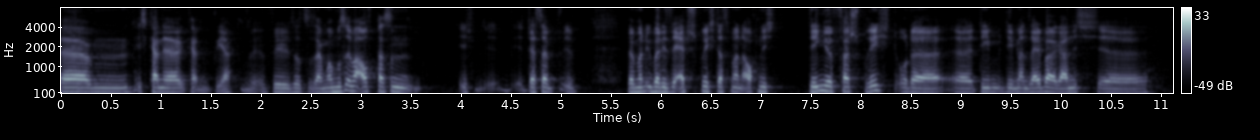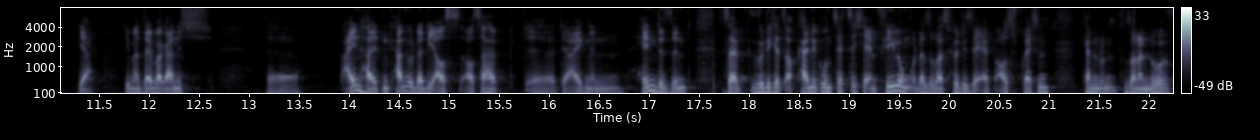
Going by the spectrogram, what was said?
Ähm, ich kann ja, kann, ja, will sozusagen, man muss immer aufpassen, ich, deshalb, wenn man über diese App spricht, dass man auch nicht Dinge verspricht oder äh, die, die man selber gar nicht, äh, ja, die man selber gar nicht äh, einhalten kann oder die aus, außerhalb äh, der eigenen Hände sind. Deshalb würde ich jetzt auch keine grundsätzliche Empfehlung oder sowas für diese App aussprechen, ich kann, sondern nur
